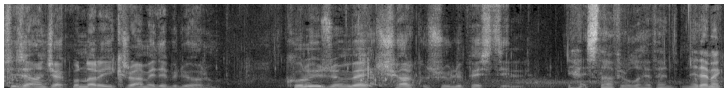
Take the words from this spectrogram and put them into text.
Size ancak bunları ikram edebiliyorum. Kuru üzüm ve şark usulü pestil. Estağfirullah efendim. Ne demek?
